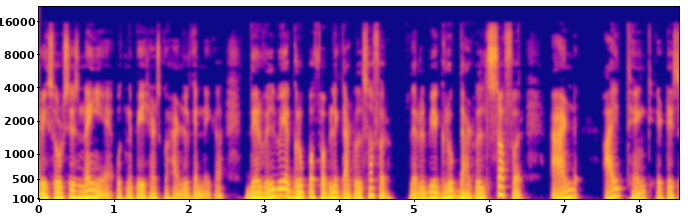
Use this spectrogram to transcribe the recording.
रिसोर्सेज नहीं है उतने पेशेंट्स को हैंडल करने का there will be a group of public that will suffer there will be a group that will suffer and I think it is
